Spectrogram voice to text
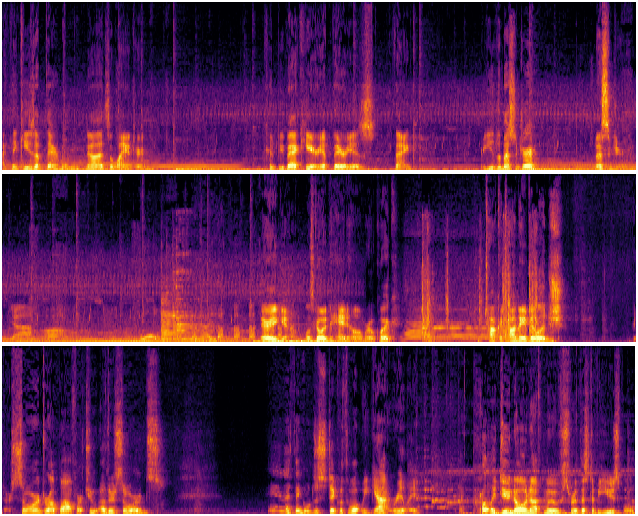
I think he's up there, maybe? No, it's a lantern. Could be back here. Yep, there he is. I think. Are you the messenger? Messenger. Yeah. Uh, There you go. Let's go ahead and head home real quick. To Takatane Village. Get our sword, drop off our two other swords. And I think we'll just stick with what we got, really. I probably do know enough moves for this to be useful.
